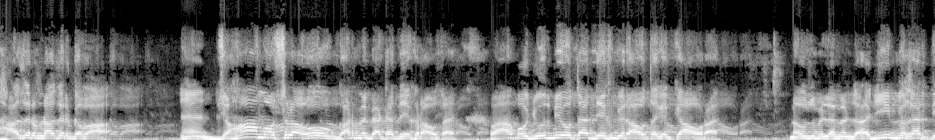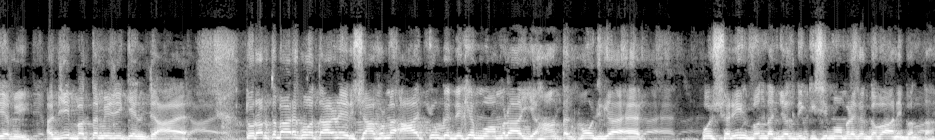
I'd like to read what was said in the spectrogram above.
حاضر اور ناظر گواہ۔ جہاں مسئلہ ہو، گھر میں بیٹھا دیکھ رہا ہوتا ہے۔ وہاں موجود بھی ہوتا ہے، دیکھ بھی رہا ہوتا ہے کہ کیا ہو رہا ہے۔ نوز باللہ من عجیب بغیرتی ابھی، عجیب بدتمیزی کی انتہا ہے۔ تو رب تبارک و تعالی نے ارشاد فرمایا، آج کیونکہ دیکھیں معاملہ یہاں تک پہنچ گیا ہے کوئی شریف بندہ جلدی کسی معاملے کا گواہ نہیں بنتا۔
